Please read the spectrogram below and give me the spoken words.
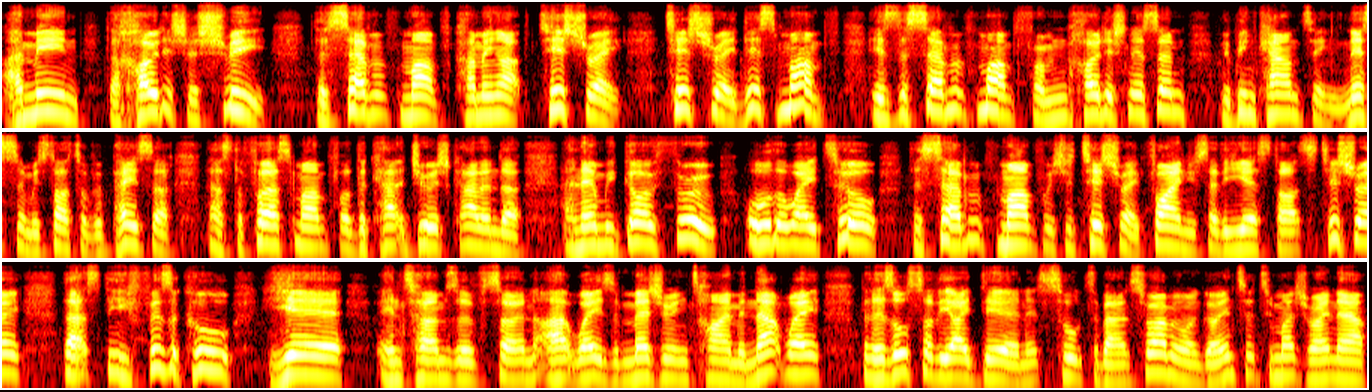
I mean the Chodesh Shvi, the seventh month coming up, Tishrei. Tishrei, this month is the seventh month from Chodesh Nisan. We've been counting. Nisan, we start off with Pesach. That's the first month of the Jewish calendar. And then we go through all the way till the seventh month, which is Tishrei. Fine, you say the year starts Tishrei. That's the physical year in terms of certain uh, ways of measuring time in that way. But there's also the idea, and it's talked about in Svarim. We won't go into it too much right now,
